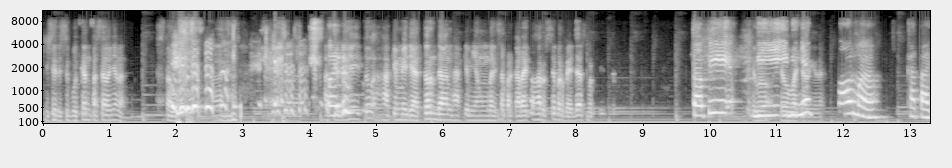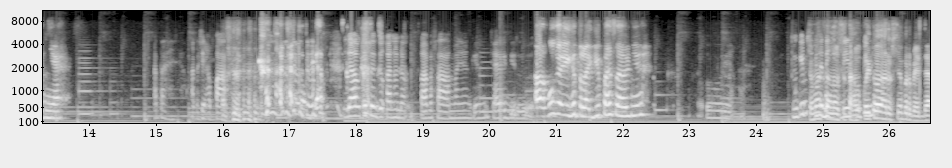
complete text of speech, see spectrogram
Bisa disebutkan pasalnya lah. Setahu. Hasilnya itu hakim mediator dan hakim yang memeriksa perkara itu harusnya berbeda seperti itu. Tapi coba, di coba ininya sama katanya. Siapa? Enggak aku tunjukkan udah apa salamnya mungkin cari dulu. Aku gak inget lagi pasalnya. Oh ya. Mungkin Cuma kalau setahu itu harusnya berbeda.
